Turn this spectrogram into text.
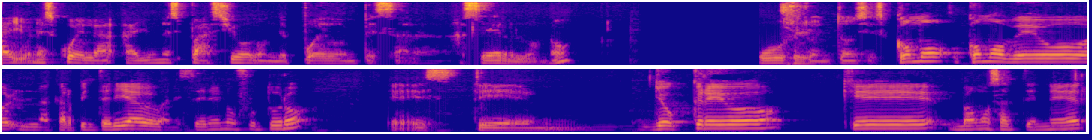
hay una escuela, hay un espacio donde puedo empezar a hacerlo, ¿no? Justo, entonces, ¿cómo, ¿cómo, veo la carpintería o ebanistería en un futuro? Este, yo creo que vamos a tener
